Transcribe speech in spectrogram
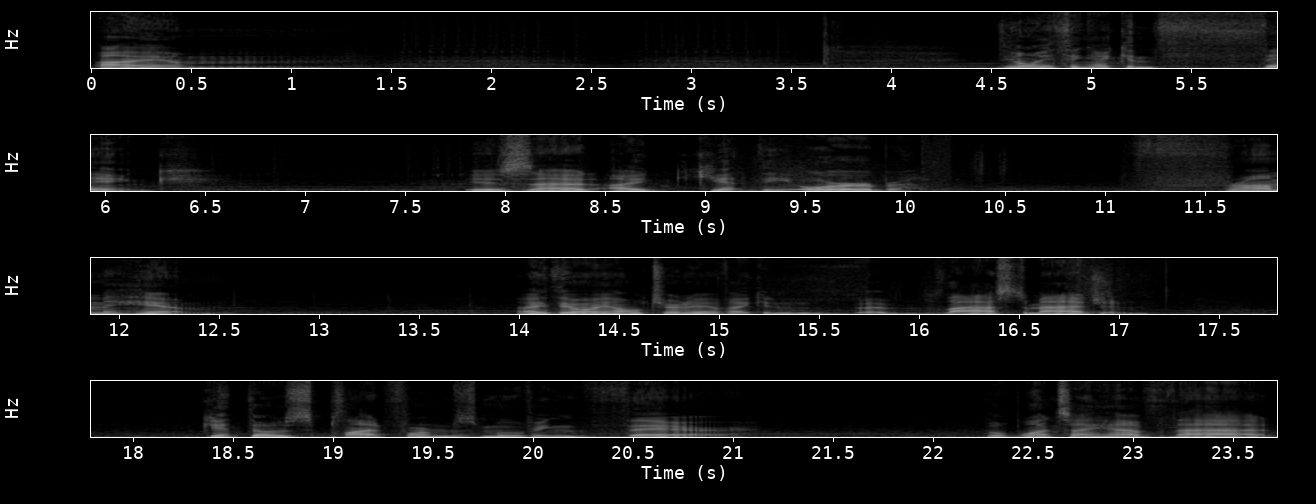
I am... The only thing I can think is that I get the orb from him. Like, the only alternative I can uh, last imagine. Get those platforms moving there. But once I have that,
